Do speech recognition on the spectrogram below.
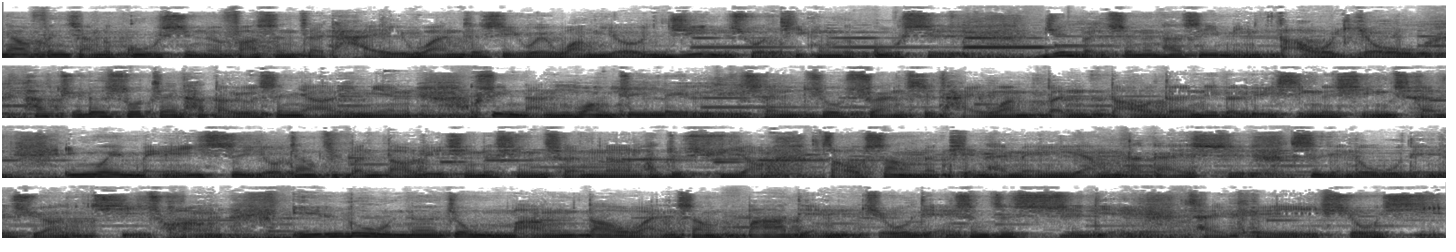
天要分享的故事呢，发生在台湾。这是一位网友 Jean 所提供的故事。Jean 本身呢，他是一名导游，他觉得说，在他导游生涯里面最难忘、最累的旅程，就算是台湾本岛的那个旅行的行程。因为每一次有这样子本岛旅行的行程呢，他就需要早上呢天还没亮，大概是四点多五点就需要起床，一路呢就忙到晚上八点、九点甚至十点才可以休息。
